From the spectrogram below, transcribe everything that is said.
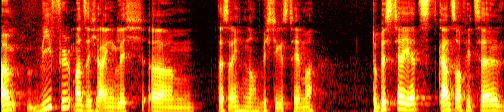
ähm, wie fühlt man sich eigentlich, ähm, das ist eigentlich noch ein wichtiges Thema. Du bist ja jetzt ganz offiziell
